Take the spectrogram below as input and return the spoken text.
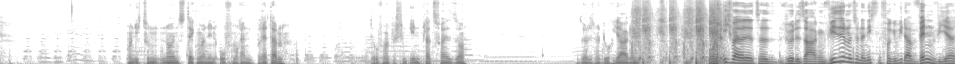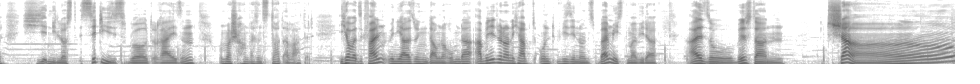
Und ich tue neun Stack mal in den Ofen reinbrettern. Der Ofen hat bestimmt eh einen Platz frei, so. Dann soll ich mal durchjagen. Und ich würde sagen, wir sehen uns in der nächsten Folge wieder, wenn wir hier in die Lost Cities World reisen und mal schauen, was uns dort erwartet. Ich hoffe, es hat gefallen. Wenn ja, lasst euch einen Daumen nach oben da. Abonniert, wenn ihr noch nicht habt. Und wir sehen uns beim nächsten Mal wieder. Also, bis dann. Ciao.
